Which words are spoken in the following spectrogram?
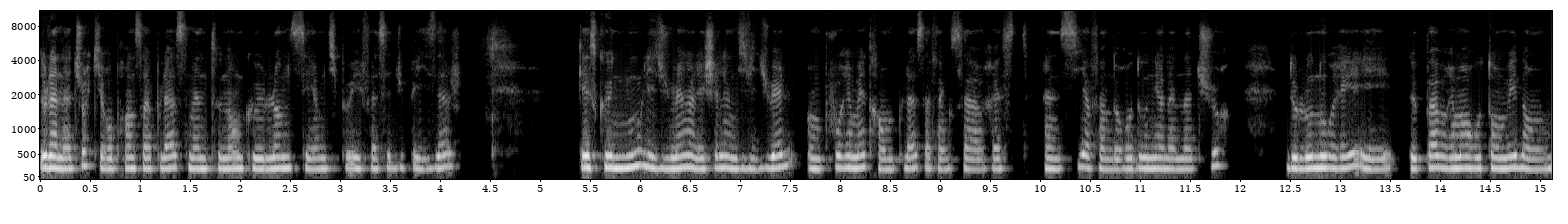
de la nature qui reprend sa place maintenant que l'homme s'est un petit peu effacé du paysage. Qu'est-ce que nous, les humains, à l'échelle individuelle, on pourrait mettre en place afin que ça reste ainsi, afin de redonner à la nature de l'honorer et de pas vraiment retomber dans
